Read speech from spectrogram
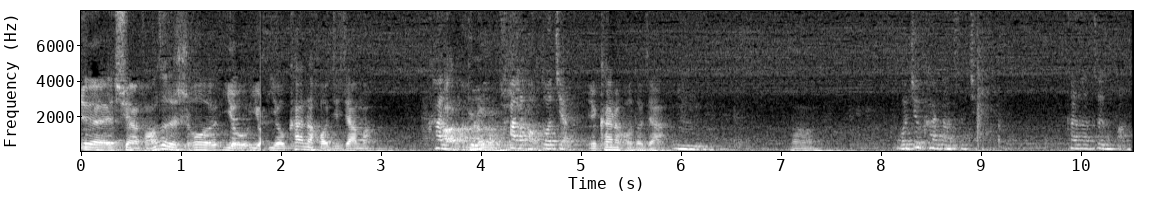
呃选房子的时候有有有看了好几家吗？看了好多，看了好多家，也看了好多家，嗯，嗯，我就看到这家，看到这个房。子，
